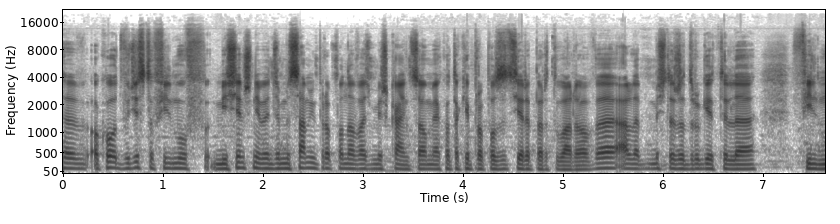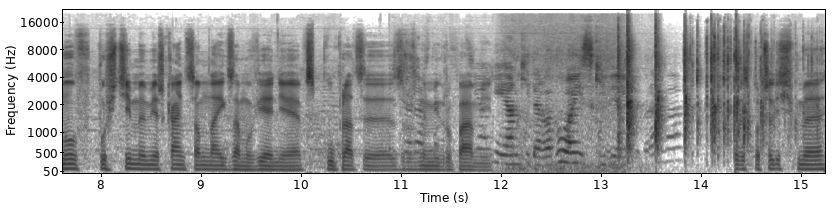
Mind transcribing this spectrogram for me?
e, około 20 filmów miesięcznie będziemy sami proponować mieszkańcom jako takie propozycje repertuarowe, ale myślę, że drugie tyle filmów puścimy mieszkańcom na ich zamówienie, współpracy z różnymi grupami. Janki Dawa-Wołoński, wielkie. Rozpoczęliśmy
